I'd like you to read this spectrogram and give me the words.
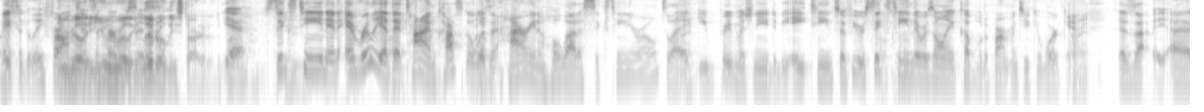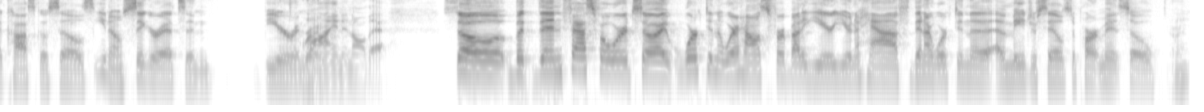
basically. For You really you really literally started at the Yeah, bottom. Like, you- 16. And, and really at that time, Costco wasn't hiring a whole lot of 16 year olds. Like you pretty much needed to be 18. So if you were 16, there was only a couple departments you could work in Right. because uh, Costco sells, you know, cigarettes and beer and Right. wine and all that. So, but then fast forward, so I worked in the warehouse for about a year, year and a half. Then I worked in the a major sales department. So right.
